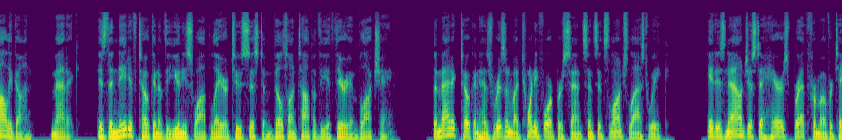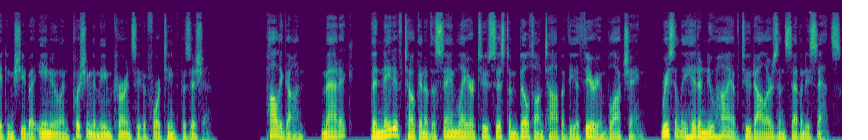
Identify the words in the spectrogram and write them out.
Polygon, Matic, is the native token of the Uniswap Layer 2 system built on top of the Ethereum blockchain. The Matic token has risen by 24% since its launch last week. It is now just a hair's breadth from overtaking Shiba Inu and pushing the meme currency to 14th position. Polygon, Matic, the native token of the same Layer 2 system built on top of the Ethereum blockchain, recently hit a new high of $2.70.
